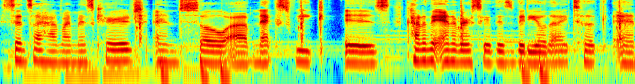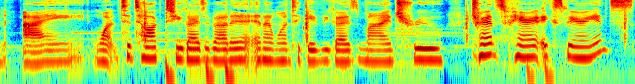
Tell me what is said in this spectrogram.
since I had my miscarriage. And so um, next week is kind of the anniversary of this video that I took. And I want to talk to you guys about it. And I want to give you guys my true, transparent experience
